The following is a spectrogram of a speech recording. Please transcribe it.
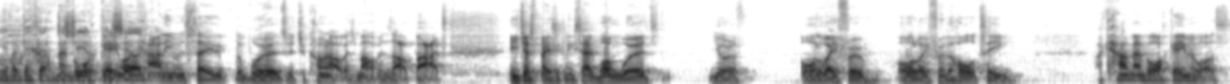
You ever get I it? Remember what game. I can't even say the, the words which are coming out of his mouth is that bad. He just basically said one word, "You're a, all the way through, all the way through the whole team." I can't remember what game it was,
